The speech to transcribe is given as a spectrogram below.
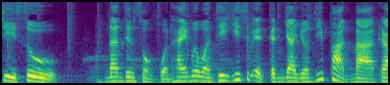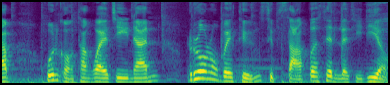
จีซูนั่นจึงส่งผลให้เมื่อวันที่ 21 กันยายนที่ผ่านมาครับ หุ้นของทาง YG นั้นร่วงลงไปถึง 13%เลยทีเดียว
